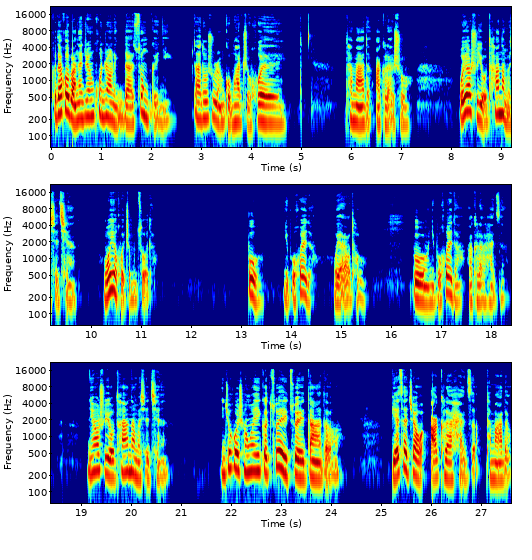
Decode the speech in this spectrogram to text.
可他会把那根混账领带送给你。大多数人恐怕只会……他妈的，阿克莱说：“我要是有他那么些钱。”我也会这么做的。不，你不会的。我摇摇头。不，你不会的，阿克莱孩子。你要是有他那么些钱，你就会成为一个最最大的。别再叫我阿克莱孩子，他妈的，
